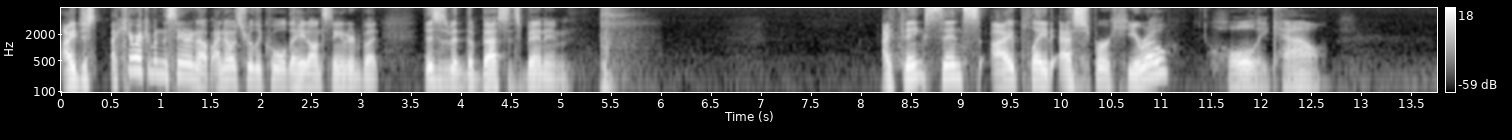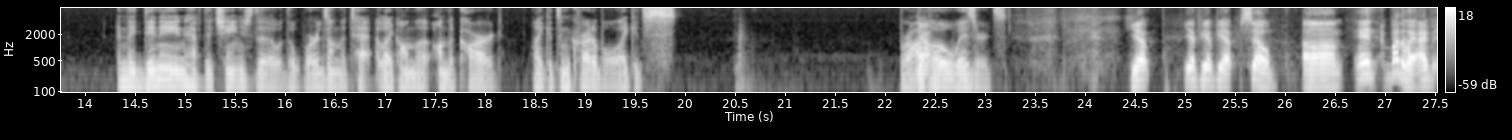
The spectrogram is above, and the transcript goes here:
I just I can't recommend the standard enough. I know it's really cool to hate on standard, but this has been the best it's been in. I think since I played Esper Hero. Holy cow. and they didn't even have to change the the words on the te- like on the on the card. Like it's incredible. Like it's Bravo Wizards. Yep, yep, yep, yep. So, um, and by the way, I've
